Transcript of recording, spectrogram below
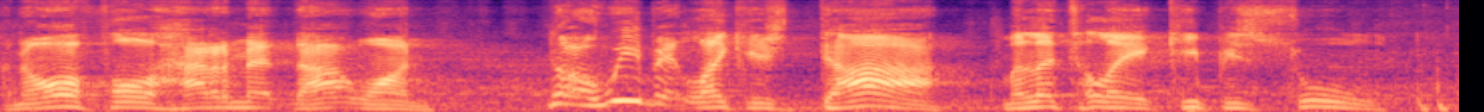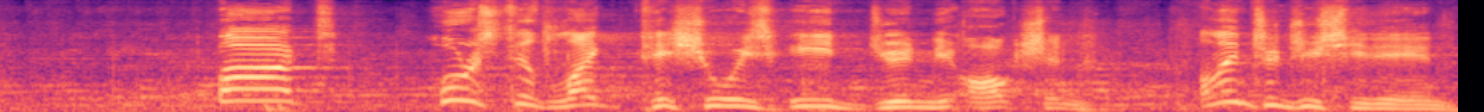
An awful hermit, that one. Not a wee bit like his da, my little eh, keep his soul. But Horst would like to show his heed during the auction. I'll introduce you then.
